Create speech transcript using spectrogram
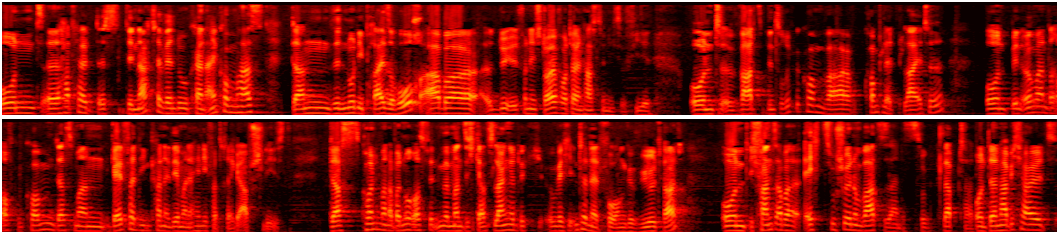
und äh, hat halt das, den Nachteil, wenn du kein Einkommen hast, dann sind nur die Preise hoch, aber von den Steuervorteilen hast du nicht so viel. Und äh, war, bin zurückgekommen, war komplett pleite und bin irgendwann darauf gekommen, dass man Geld verdienen kann, indem man Handyverträge abschließt. Das konnte man aber nur rausfinden, wenn man sich ganz lange durch irgendwelche Internetforen gewühlt hat und ich fand es aber echt zu schön, um wahr zu sein, dass es so geklappt hat. Und dann habe ich halt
